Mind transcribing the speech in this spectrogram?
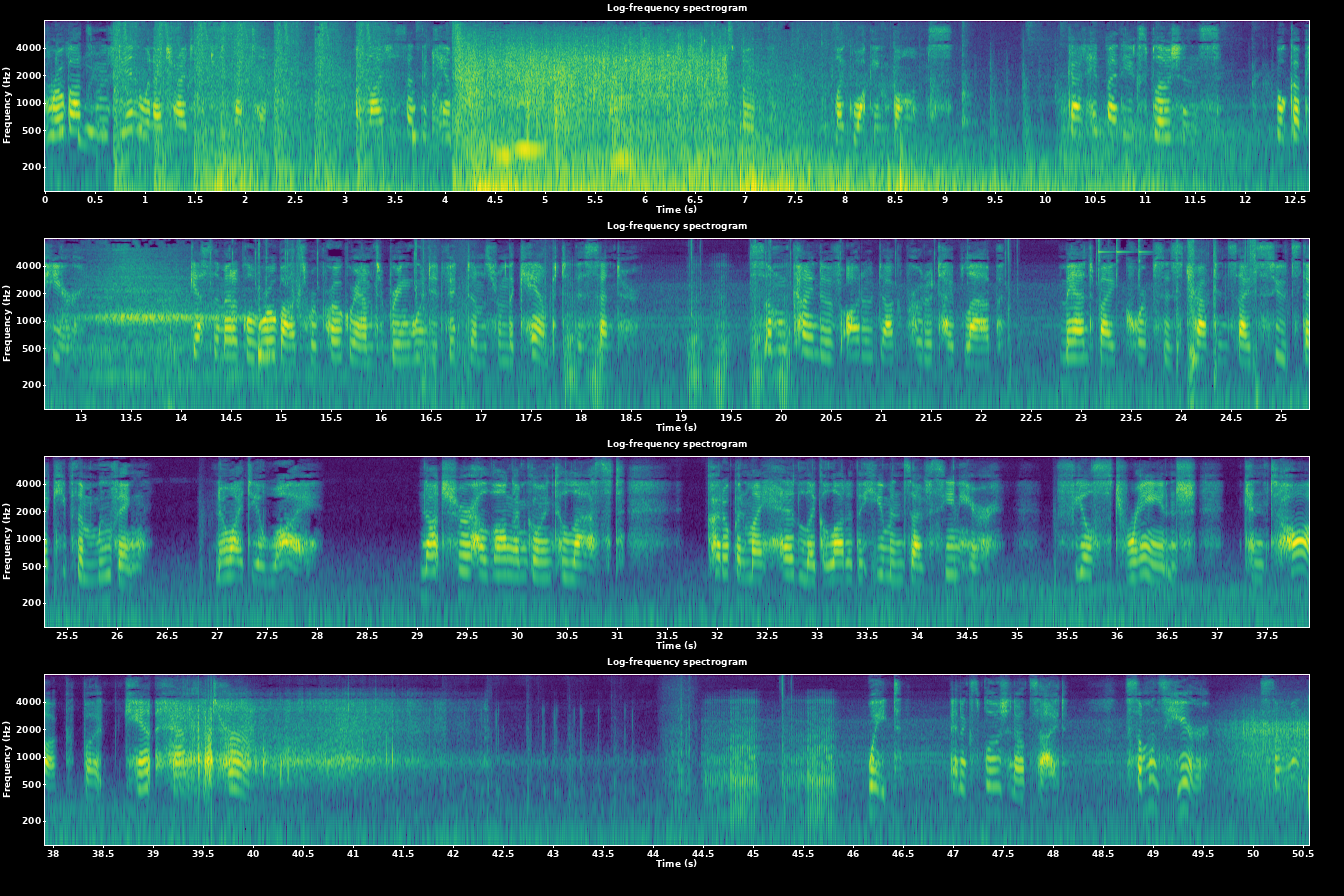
Robots moved in when I tried to intercept him. Elijah sent the camp spoke, like walking bombs. Got hit by the explosions. Woke up here. Guess the medical robots were programmed to bring wounded victims from the camp to this center. Some kind of autodoc prototype lab, manned by corpses trapped inside suits that keep them moving. No idea why. Not sure how long I'm going to last. Cut open my head like a lot of the humans I've seen here. Feel strange. Can talk, but can't hack the term. Wait, an explosion outside. Someone's here. Someone.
